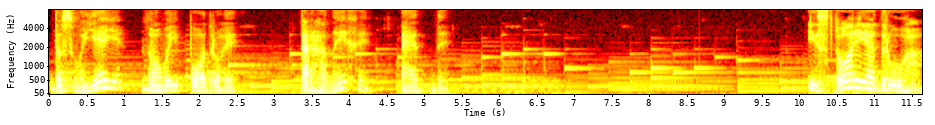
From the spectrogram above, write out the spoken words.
до своєї нової подруги Тарганихи Едди. Історія друга.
